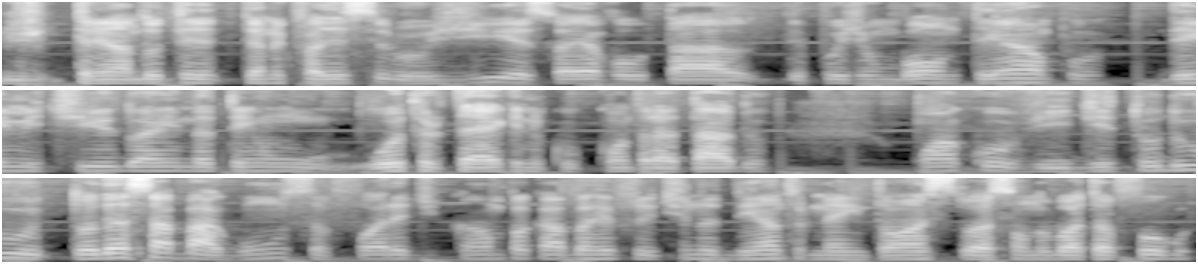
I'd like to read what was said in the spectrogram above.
o treinador tendo que fazer cirurgia, só ia voltar depois de um bom tempo, demitido, ainda tem um outro técnico contratado com a Covid. E tudo, toda essa bagunça fora de campo acaba refletindo dentro, né? Então a situação do Botafogo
